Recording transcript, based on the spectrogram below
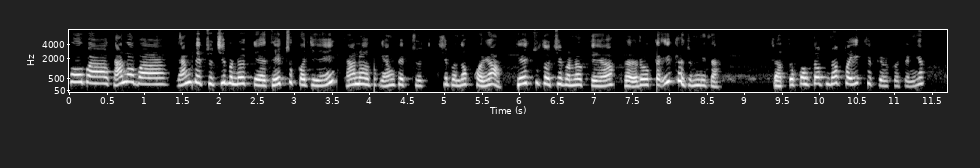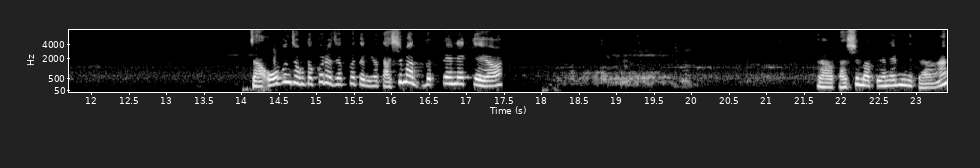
호박, 단호박, 양배추 집어넣을게요. 대추까지. 단호박, 양배추 집어넣고요. 대추도 집어넣을게요. 자, 이렇게 익혀줍니다. 자, 뚜껑 또 덮어 익힐거든요. 자, 5분 정도 끓여졌거든요. 다시마 빼낼게요. 자, 다시마 빼냅니다.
